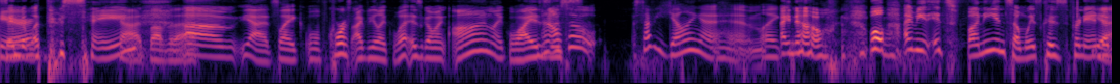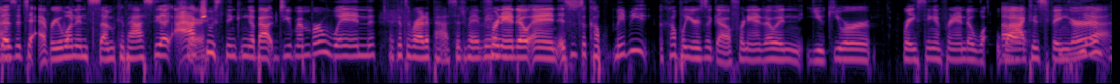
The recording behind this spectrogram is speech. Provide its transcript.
listen to what they're saying. God, love that. Um, yeah, it's like, well, of course, I'd be like, what is going on? Like, why is and this? also, stop yelling at him. Like, I know. Well, I mean, it's funny in some ways because Fernando Yeah. does it to everyone in some capacity. Like, I actually was thinking about. Do you remember when like it's a rite of passage, maybe. Fernando and this was a couple, maybe a couple years ago, Fernando and Yuki were racing, and Fernando w- Oh, wagged his finger, Yeah.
